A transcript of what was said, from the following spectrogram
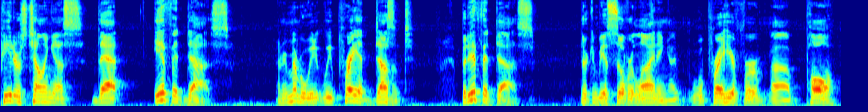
Peter's telling us that if it does, and remember, we, we pray it doesn't, but if it does, there can be a silver lining. I, we'll pray here for uh, Paul,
